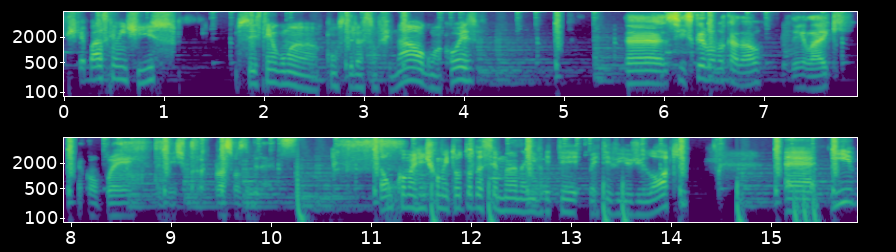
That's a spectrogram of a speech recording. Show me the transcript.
acho que é basicamente isso. Vocês têm alguma consideração final, alguma coisa? É, se inscrevam no canal, deem like, acompanhem a gente para próximas novidades. Então, como a gente comentou, toda semana aí vai ter, vai ter vídeo de Loki. É, e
